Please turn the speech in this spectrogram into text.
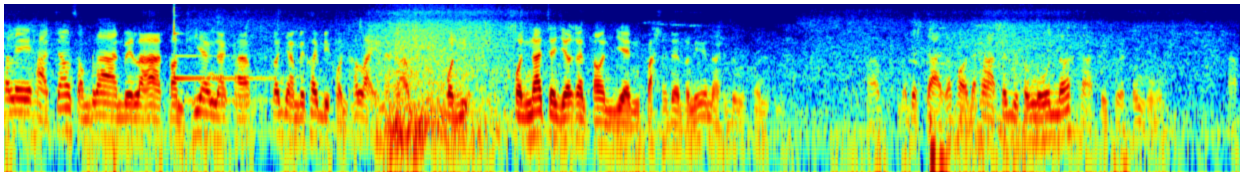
ทะเลหาดเจ้าสำราญเวลาตอนเที่ยงนะครับ ก็ยังไม่ค่อยมีคนเท่าไหร่นะครับ คนคนน่าจะเยอะกันตอนเย็นไปเราเดินตรงนี้หน่อยดูคนครับบรรยากาศก็พอนะหาดก็อยู่ตรงนู้นเนอะหาดสวยๆตรงนู้นครับ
